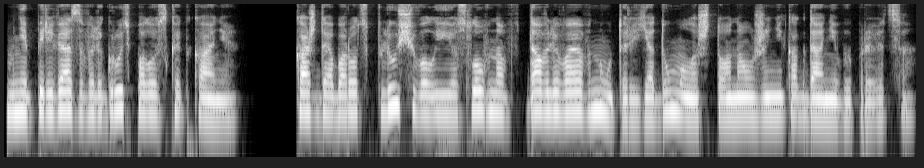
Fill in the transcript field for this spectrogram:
мне перевязывали грудь полоской ткани. Каждый оборот сплющивал ее, словно вдавливая внутрь. Я думала, что она уже никогда не выправится.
